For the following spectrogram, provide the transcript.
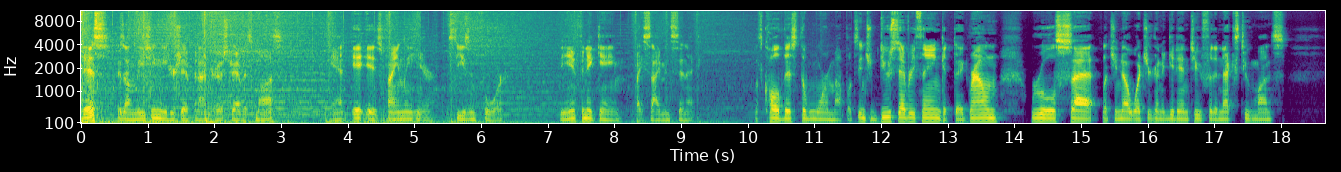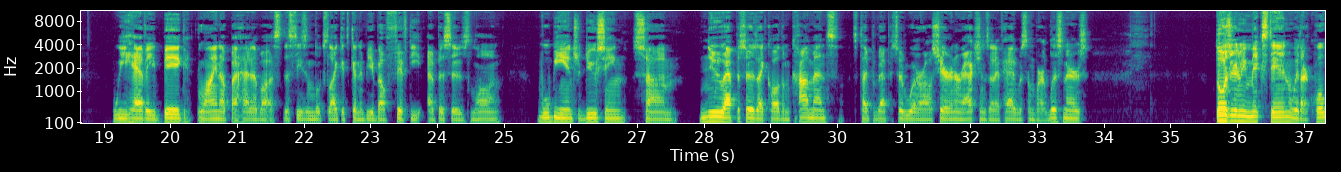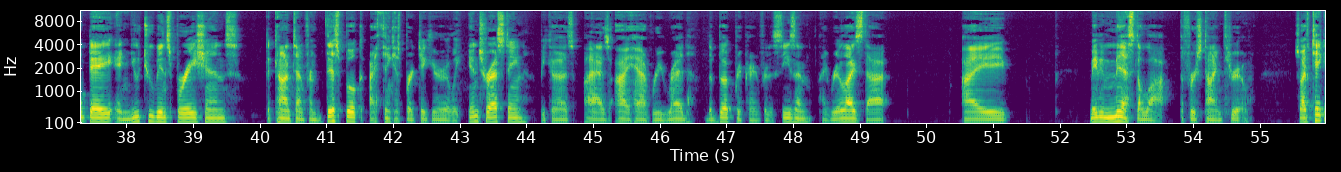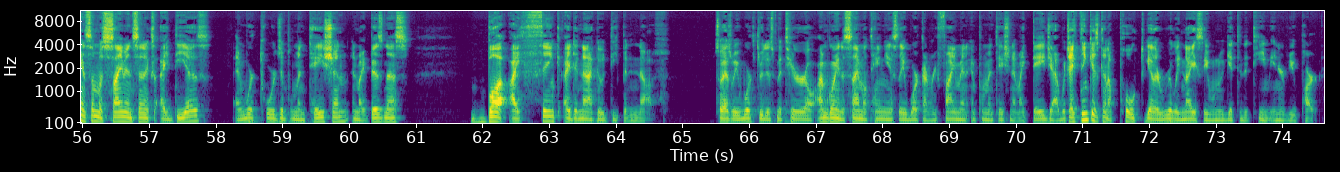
This is Unleashing Leadership, and I'm your host, Travis Maus. And it is finally here, season four The Infinite Game by Simon Sinek. Let's call this the warm up. Let's introduce everything, get the ground rules set, let you know what you're going to get into for the next two months. We have a big lineup ahead of us. This season looks like it's going to be about 50 episodes long. We'll be introducing some new episodes. I call them comments. It's type of episode where I'll share interactions that I've had with some of our listeners. Those are going to be mixed in with our quote day and YouTube inspirations. The content from this book I think is particularly interesting because as I have reread the book preparing for the season, I realized that I maybe missed a lot the first time through. So I've taken some of Simon Sinek's ideas and work towards implementation in my business, but I think I did not go deep enough. So as we work through this material, I'm going to simultaneously work on refinement implementation at my day job, which I think is going to pull together really nicely when we get to the team interview part.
